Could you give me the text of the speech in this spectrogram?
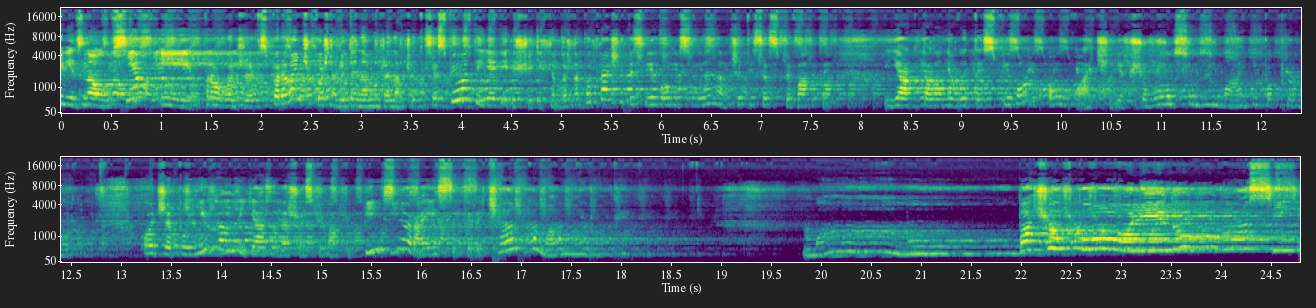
Привіт знову всім і проводжу експеримент. Кожна людина може навчитися співати. Я вірю, що тільки можна покращити свій голос, але навчитися співати. Як талановитий співак, о, бачу, якщо голосу немає по природі. Отже, поїхали. Я завершую співати пісню Раїси Кириченко «Мамині руки. Мамо, бачу в полі досі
